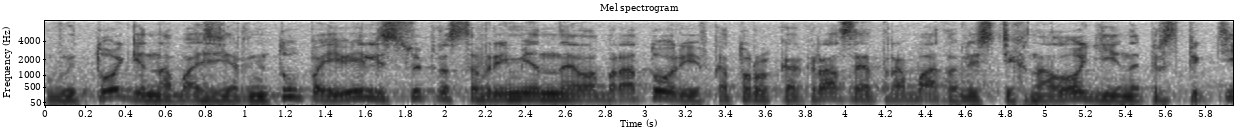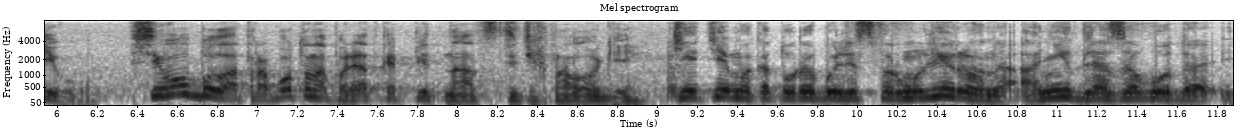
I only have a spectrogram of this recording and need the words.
В итоге на базе РНИТУ появились суперсовременные лаборатории, в которых как раз и отрабатывались технологии на перспективу. Всего было отработано порядка 15 технологий. Те темы, которые были сформулированы, они для завода э,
